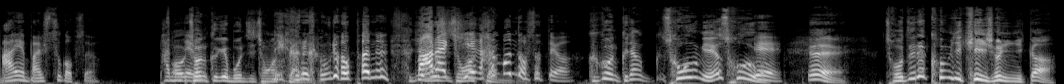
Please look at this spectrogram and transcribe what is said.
아예 말수가 없어요. 반대로. 어, 전 그게 뭔지 정확히 네. 그러니까 우리 오빠는 말할 기회가 한. 번도 없었대요. 그건 그냥 소음이에요, 소음. 예. 예. 저들의 커뮤니케이션이니까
